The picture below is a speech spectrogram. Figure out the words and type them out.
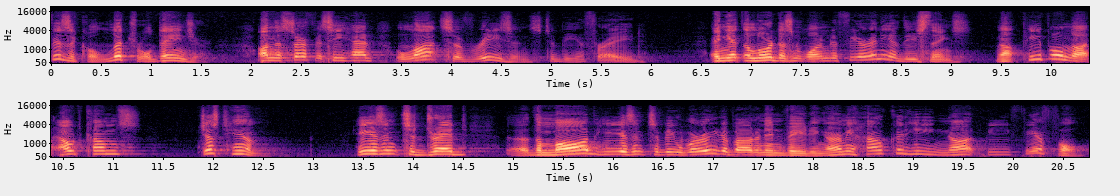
physical, literal danger. On the surface, he had lots of reasons to be afraid. And yet, the Lord doesn't want him to fear any of these things not people, not outcomes, just him. He isn't to dread uh, the mob, he isn't to be worried about an invading army. How could he not be fearful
